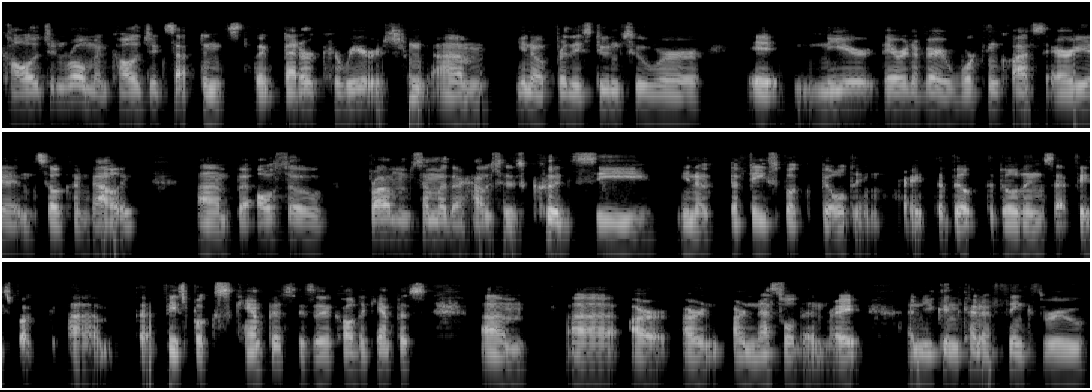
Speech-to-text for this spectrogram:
college enrollment, college acceptance, the better careers. Um, you know, for these students who were it, near, they're in a very working class area in Silicon Valley, um, but also from some of their houses could see, you know, the Facebook building, right? The built the buildings that Facebook, um, that Facebook's campus is it called a campus, um, uh, are are are nestled in, right? And you can kind of think through,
